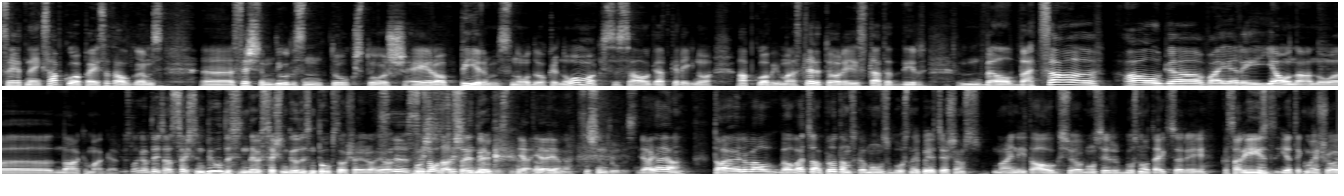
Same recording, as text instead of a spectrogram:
Sētnieks apkopējis atalgojums 620 tūkstoši eiro pirms nodokļa nomaksas, alga atkarīga no apkopījumās teritorijas. Tā tad ir vēl vecā alga vai arī jaunā no uh, nākamā gada? Jūs laikam teicāt 620, nevis 620 tūkstoši eiro. Mums nav tādas sēdnieku. Jā, jā, jā. 620. Jā, jā, jā. Tā ir vēl, vēl vecā. Protams, ka mums būs nepieciešams mainīt algas, jo mums ir, būs noteikts arī, kas arī ietekmē šo,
